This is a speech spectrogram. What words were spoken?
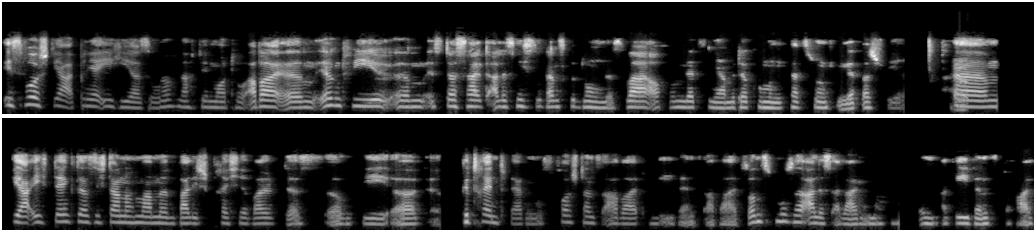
ist wurscht, ja, ich bin ja eh hier so, ne, nach dem Motto. Aber ähm, irgendwie ähm, ist das halt alles nicht so ganz gelungen. Das war auch im letzten Jahr mit der Kommunikation schon etwas schwierig. Ja. Ähm, ja, ich denke, dass ich da nochmal mit dem Bali spreche, weil das irgendwie äh, getrennt werden muss. Vorstandsarbeit und Eventsarbeit. Sonst muss er alles alleine machen im AG-Eventsbereich.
